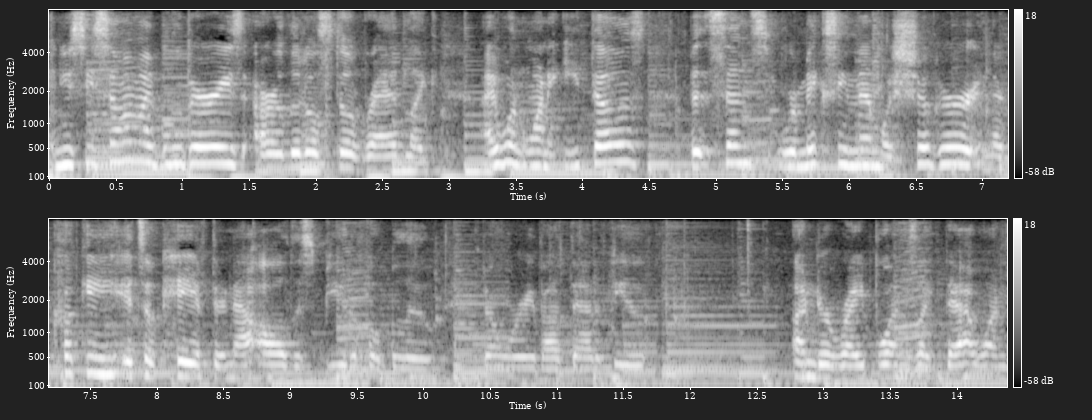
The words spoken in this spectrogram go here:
And you see some of my blueberries are a little still red, like I wouldn't want to eat those, but since we're mixing them with sugar and they're cooking, it's okay if they're not all this beautiful blue. Don't worry about that. A few underripe ones like that one,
